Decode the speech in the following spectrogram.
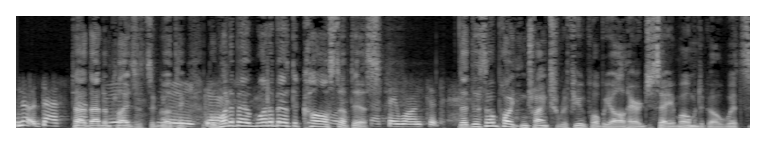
No, that, that, that implies it's a good thing. But what about what about the cost of this? That they wanted. There's no point in trying to refute what we all heard you say a moment ago. With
